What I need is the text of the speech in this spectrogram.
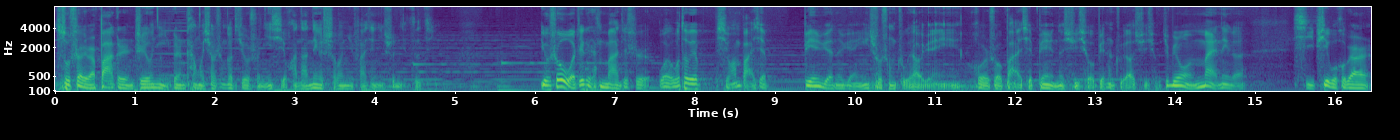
宿舍里边八个人，只有你一个人看过《肖申克的救赎》，你喜欢他。那个时候，你发现你是你自己。有时候我这个人吧，就是我我特别喜欢把一些边缘的原因说成主要原因，或者说把一些边缘的需求变成主要需求。就比如我们卖那个洗屁股后边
